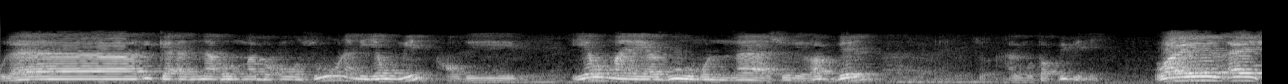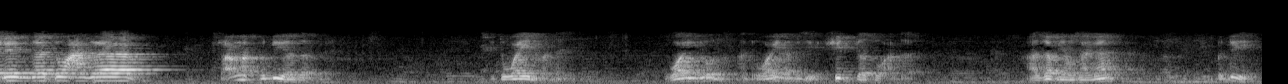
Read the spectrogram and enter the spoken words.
أولئك أنهم مبعوثون ليوم عظيم يوم يقوم الناس لرب المطففين ويل أي شدة عذاب sangat pedih azabnya itu wail maknanya wailun atau wail apa sih syiddatu azab azab yang sangat pedih.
